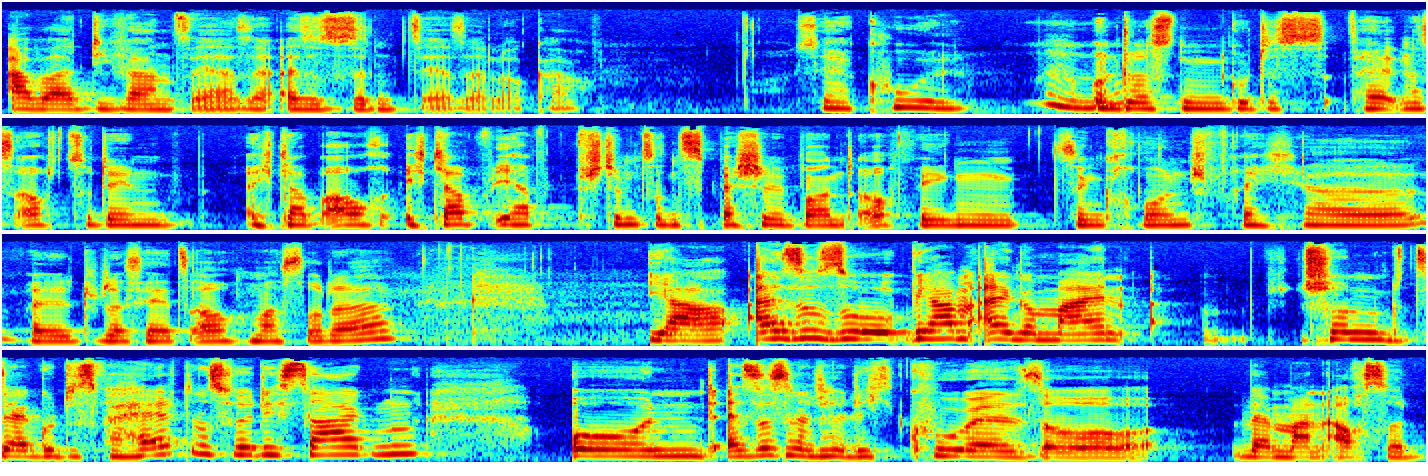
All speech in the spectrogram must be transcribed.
aber die waren sehr, sehr, also sind sehr, sehr locker. sehr cool. Und du hast ein gutes Verhältnis auch zu den, ich glaube auch, ich glaube, ihr habt bestimmt so einen Special Bond auch wegen Synchronsprecher, weil du das ja jetzt auch machst, oder? Ja, also so, wir haben allgemein schon ein sehr gutes Verhältnis, würde ich sagen. Und es ist natürlich cool, so, wenn man auch so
